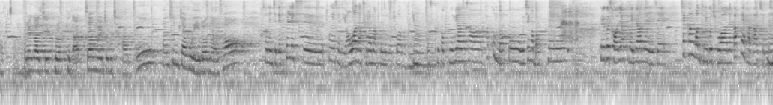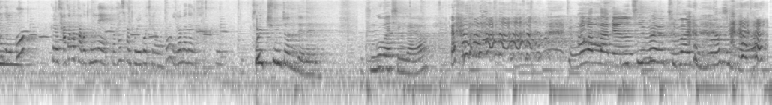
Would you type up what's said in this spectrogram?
맞아. 그래가지고 그렇게 낮잠을 좀 자고 한숨 자고 일어나서 저는 이제 넷플릭스 통해서 영화나 드라마 보는 거 좋아하거든요. 그래서 그거 보면서 팝콘 먹고 오징어 먹고 그리고 저녁 되면은 이제 책 한 권 들고 좋아하는 카페 가가지고 책 읽고 그리고 자전거 타고 동네 또 한 시간 돌고 들어오고 이러면은 full 충전되는 궁금하신가요? 궁금한다면 주말 주말 궁금하신가요?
